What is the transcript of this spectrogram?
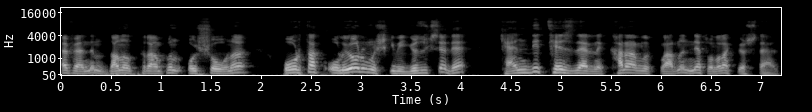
efendim Donald Trump'ın o şovuna ortak oluyormuş gibi gözükse de kendi tezlerini, kararlılıklarını net olarak gösterdi.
